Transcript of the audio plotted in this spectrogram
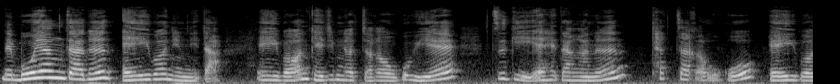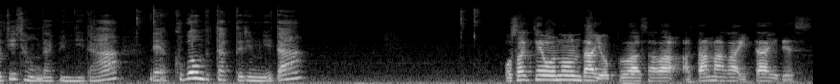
네, 모양자는 A번입니다. A번 계집여자가 오고 위에 쓰기에 해당하는 차자가 오고 A번이 정답입니다. 네, 9번 부탁드립니다. お酒を飲んだ翌朝は頭が痛いです。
